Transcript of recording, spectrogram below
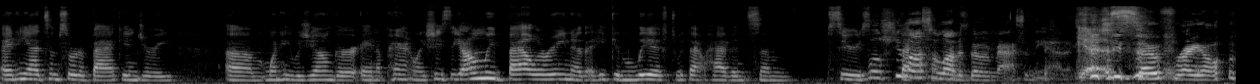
And he had some sort of back injury um, when he was younger, and apparently she's the only ballerina that he can lift without having some serious. Well, she lost a lot of bone mass in the attic. Yes. She's so frail.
